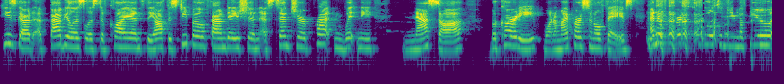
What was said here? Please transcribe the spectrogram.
He's got a fabulous list of clients the Office Depot Foundation, Accenture, Pratt and Whitney, NASA, Bacardi, one of my personal faves, and of course, Google to name a few.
